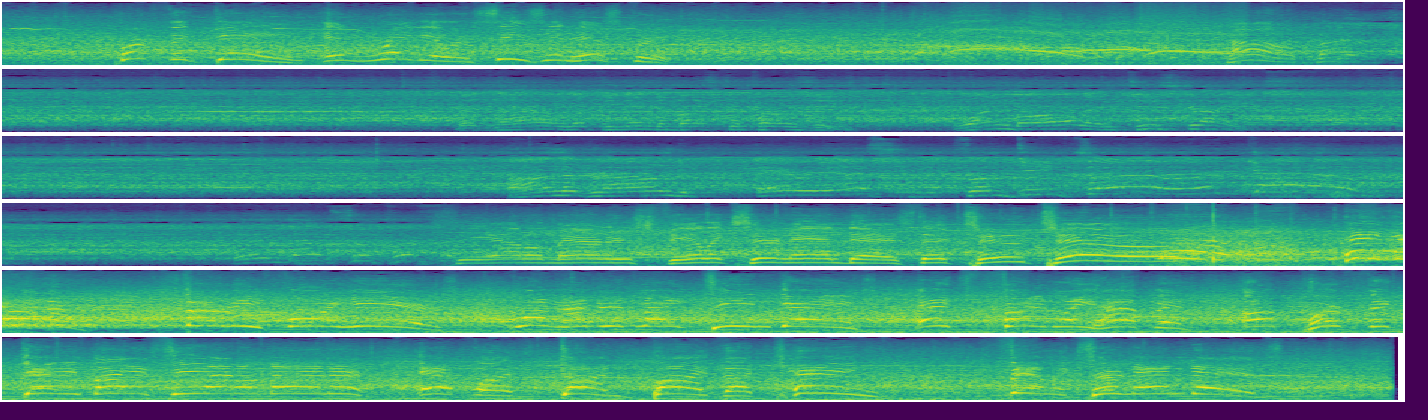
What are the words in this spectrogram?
perfect game in regular season history. How about Capozzi. One ball and two strikes. On the ground, Arias from deep third. Got him! And that's a perfect... Seattle Mariners, Felix Hernandez, the 2-2. He got him! 34 years, 119 games. It's finally happened. A perfect game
